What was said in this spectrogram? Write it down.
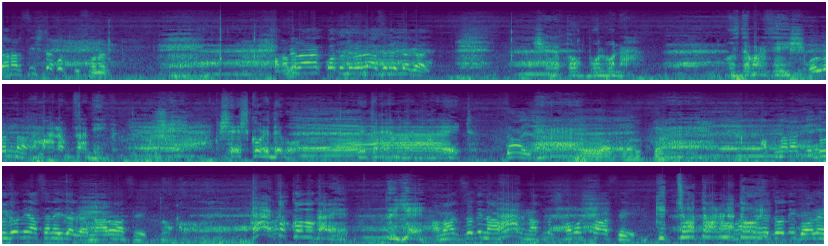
জানার চেষ্টা করছি। শোনেন। আপনারা কতদিন হলে আছেন এই জায়গায়? সেটা তো বলব না। বুঝতে পারছিস? বলবেন না। মানব জাতি শেষ করে দেব। এটাই আমার টার্গেট তাই? আপনারা কি দুইজনই আছেন এই জায়গায় না আরও আছে? এই তো তুই কে? আমার যদি না বলেন আপনার সমস্যা আছে। কিচ্ছু করতে পারবি না তুই। যদি বলেন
